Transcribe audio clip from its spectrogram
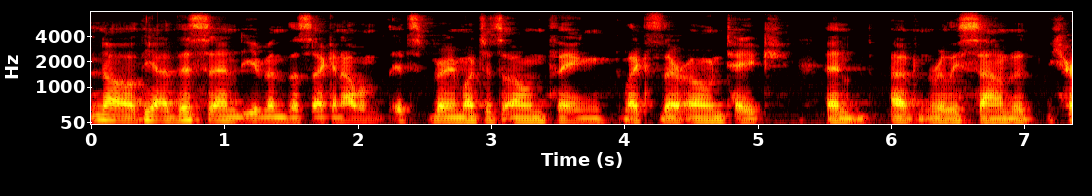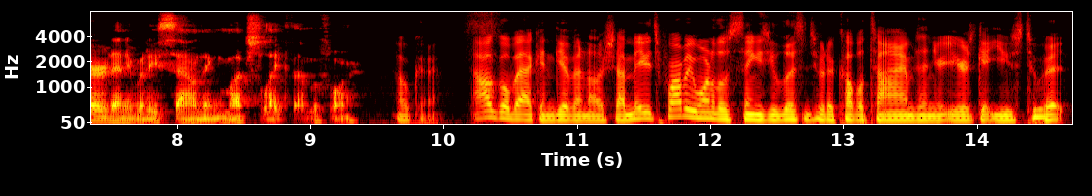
No, yeah, this and even the second album, it's very much its own thing, like it's their own take. And I haven't really sounded heard anybody sounding much like them before. Okay. I'll go back and give it another shot. Maybe it's probably one of those things you listen to it a couple times and your ears get used to it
